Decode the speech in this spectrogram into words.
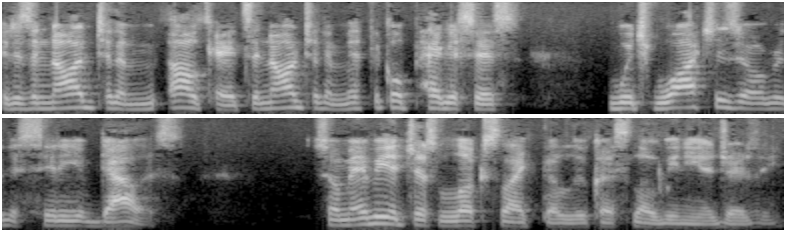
It is a nod to the okay. It's a nod to the mythical Pegasus, which watches over the city of Dallas. So maybe it just looks like the Luka Slovenia jersey.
